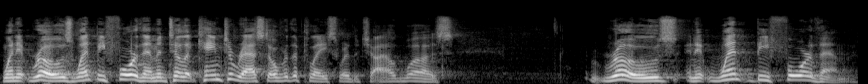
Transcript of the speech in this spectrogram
when it rose went before them until it came to rest over the place where the child was. rose, and it went before them.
